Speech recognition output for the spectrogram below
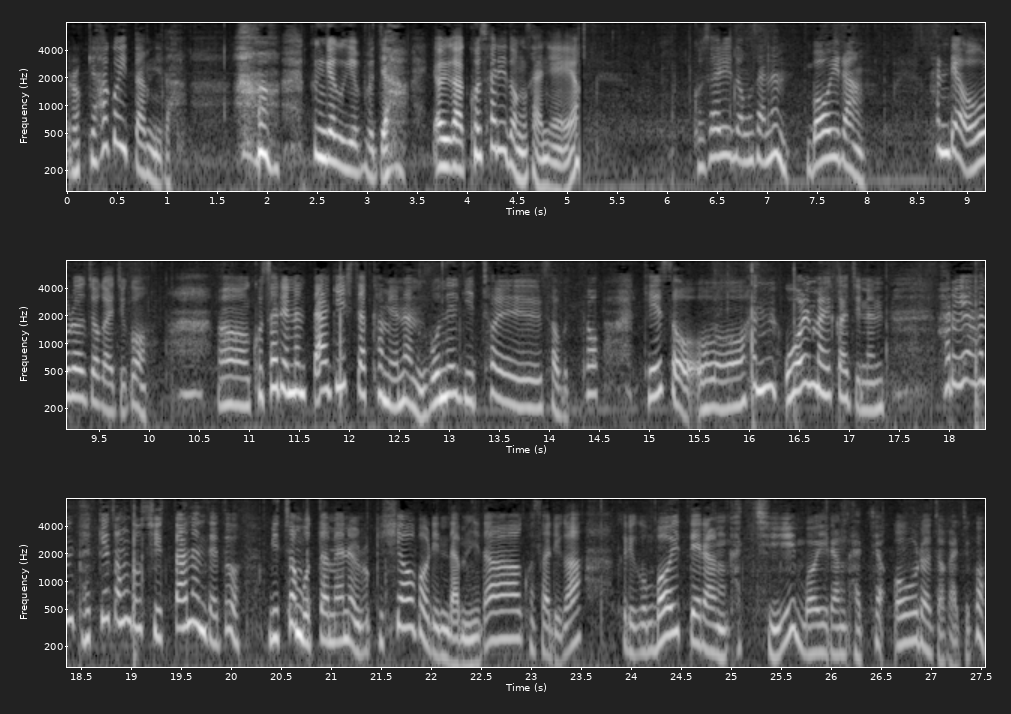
이렇게 하고 있답니다. 금계국 예쁘죠? 여기가 고사리 동산이에요. 고사리 동산은 머이랑 한데 어우러져 가지고 어, 고사리는 따기 시작하면은 모내기 철서부터 계속 어, 한 5월 말까지는 하루에 한 100개 정도씩 따는데도 미처 못 따면 이렇게 쉬어버린답니다. 고사리가. 그리고 머이 때랑 같이, 머이랑 같이 어우러져 가지고,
